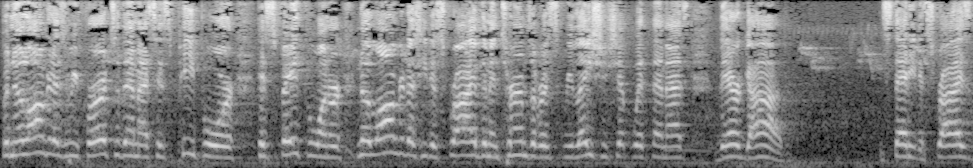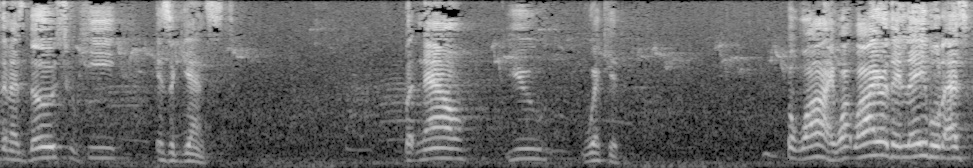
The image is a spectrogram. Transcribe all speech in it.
But no longer does he refer to them as his people or his faithful one, or no longer does he describe them in terms of his relationship with them as their God. Instead, he describes them as those who he is against. But now, you wicked. But why? Why are they labeled as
